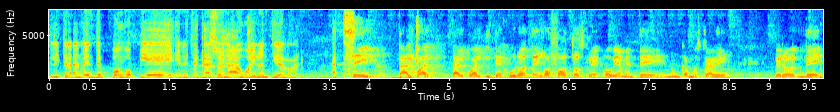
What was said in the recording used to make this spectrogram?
literalmente pongo pie, en este caso en agua y no en tierra. Sí, tal cual, tal cual. Y te juro, tengo fotos que obviamente nunca mostraré, pero de,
